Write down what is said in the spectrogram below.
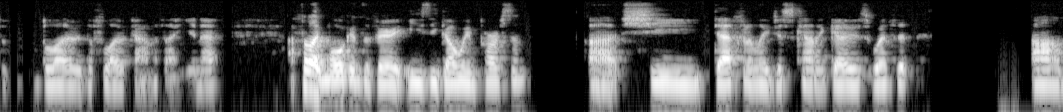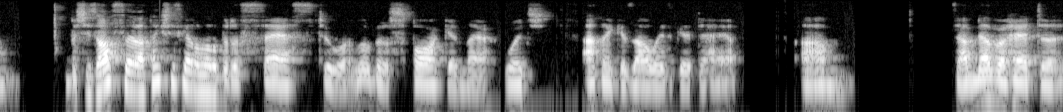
the blow, the flow kind of thing. You know, I feel like Morgan's a very easygoing person. Uh, she definitely just kind of goes with it. Um, but she's also, I think she's got a little bit of sass to her, a little bit of spark in there, which I think is always good to have. Um, so I've never had to,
